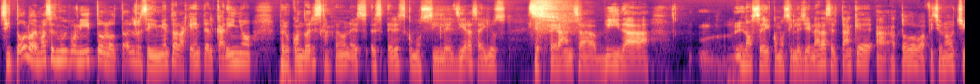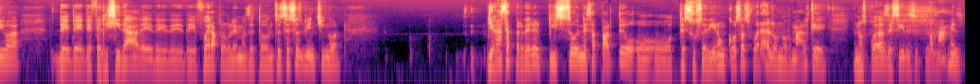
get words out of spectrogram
Si todo lo demás es muy bonito, lo, todo el recibimiento de la gente, el cariño, pero cuando eres campeón es, eres como si les dieras a ellos esperanza, vida, no sé, como si les llenaras el tanque a, todo aficionado chiva de, de felicidad, de, de, fuera problemas, de todo. Entonces eso es bien chingón. ¿Llegaste a perder el piso en esa parte o, te sucedieron cosas fuera de lo normal que, nos puedas decir? No mames.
